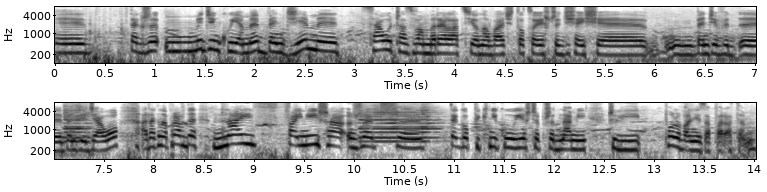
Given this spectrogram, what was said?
E, Także my dziękujemy. Będziemy cały czas Wam relacjonować to, co jeszcze dzisiaj się mm, będzie, e, będzie działo. A tak naprawdę najfajniejsza rzecz e, tego pikniku jeszcze przed nami, czyli polowanie z aparatem.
